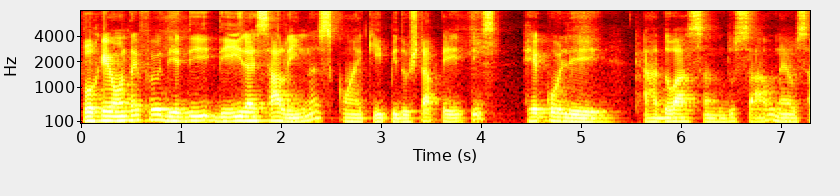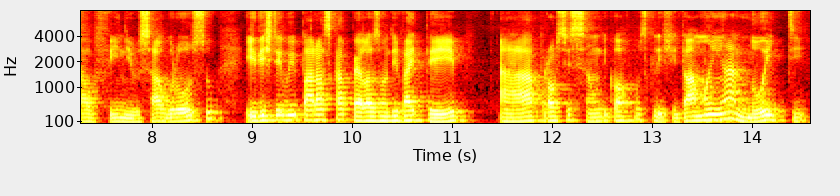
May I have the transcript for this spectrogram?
Porque ontem foi o dia de, de ir às salinas com a equipe dos tapetes recolher a doação do sal, né, o sal fino e o sal grosso, e distribuir para as capelas onde vai ter a procissão de Corpus Christi. Então, amanhã à noite,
